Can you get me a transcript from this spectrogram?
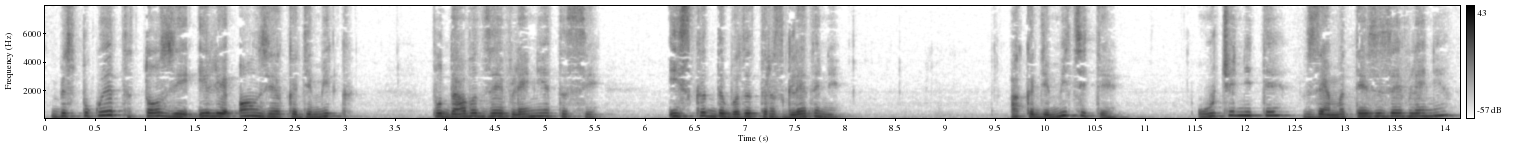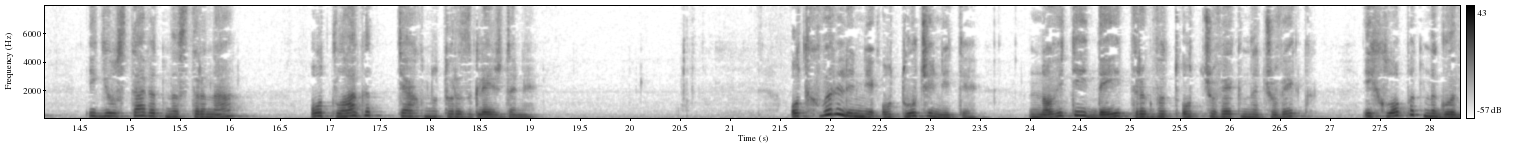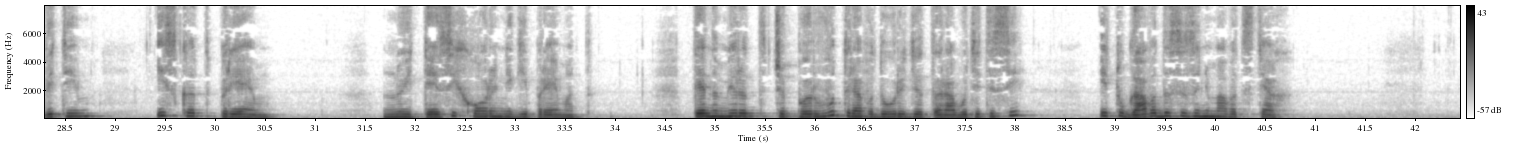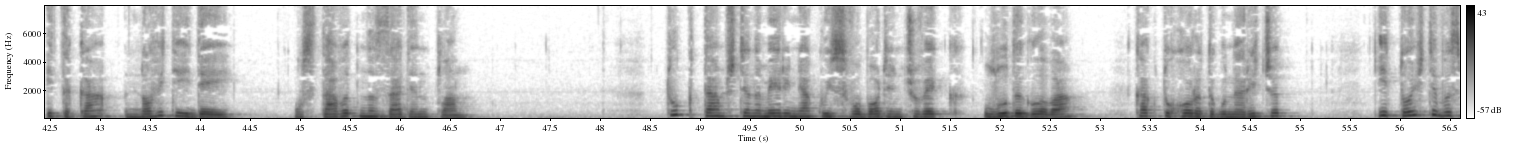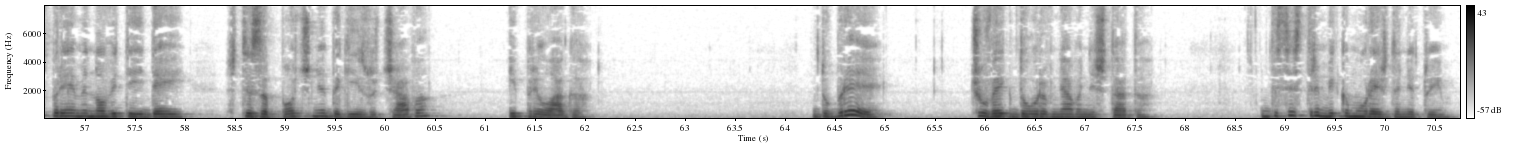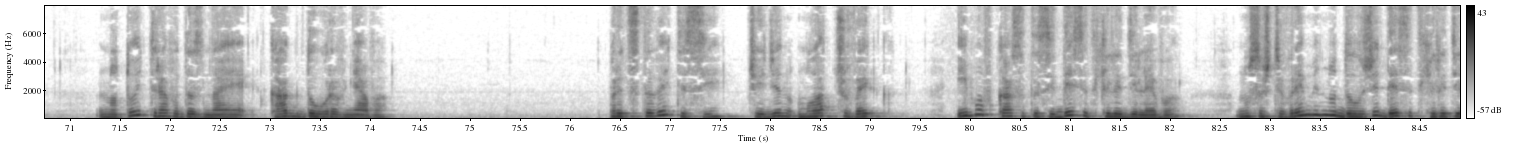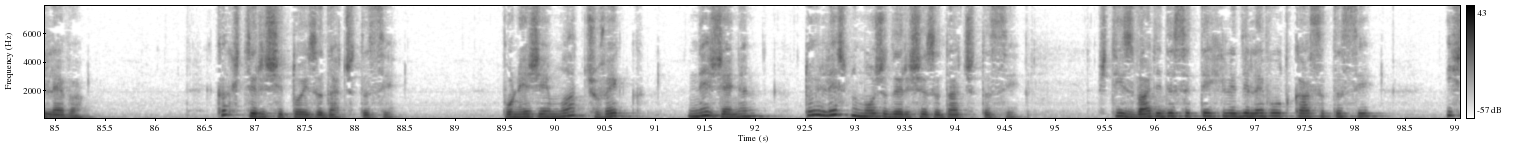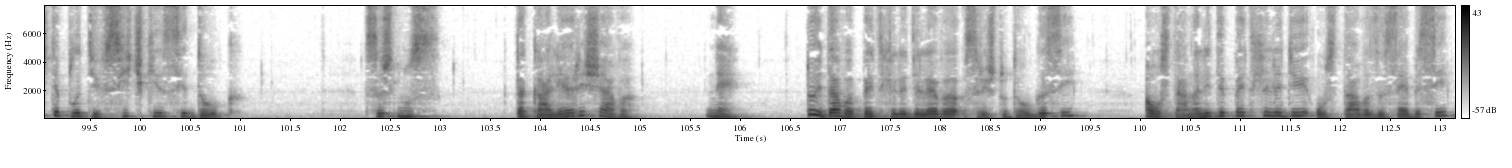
безпокоят този или онзи академик, подават заявленията си, искат да бъдат разгледани. Академиците, учените вземат тези заявления и ги оставят на страна, отлагат тяхното разглеждане. Отхвърлени от учените, новите идеи тръгват от човек на човек и хлопат на главите им, искат прием. Но и тези хора не ги приемат. Те намират, че първо трябва да уредят работите си и тогава да се занимават с тях. И така новите идеи остават на заден план. Тук-там ще намери някой свободен човек, луда глава, както хората го наричат, и той ще възприеме новите идеи, ще започне да ги изучава и прилага. Добре е човек да уравнява нещата, да се стреми към уреждането им, но той трябва да знае как да уравнява. Представете си, че един млад човек има в касата си 10 000 лева, но същевременно дължи 10 000 лева. Как ще реши той задачата си? Понеже е млад човек, не женен, той лесно може да реши задачата си. Ще извади 10 000 лева от касата си и ще плати всичкия си дълг. Всъщност, така ли я решава? Не. Той дава 5000 лева срещу дълга си, а останалите 5000 остава за себе си,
